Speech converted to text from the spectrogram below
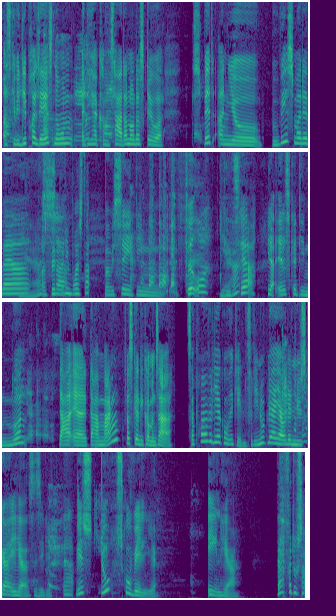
Og skal vi lige prøve at læse nogle af de her kommentarer? Der er nogen, der skriver, spit on your boobies, må det være. Ja, og spyt så på dine bryster. må vi se dine fødder, Ja. din tær. Jeg elsker din mund. Der er, der er mange forskellige kommentarer. Så prøver vi lige at gå ud igen, fordi nu bliver jeg jo lidt nysgerrig her, Cecilie. Ja. Hvis du skulle vælge en her, hvad får du så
